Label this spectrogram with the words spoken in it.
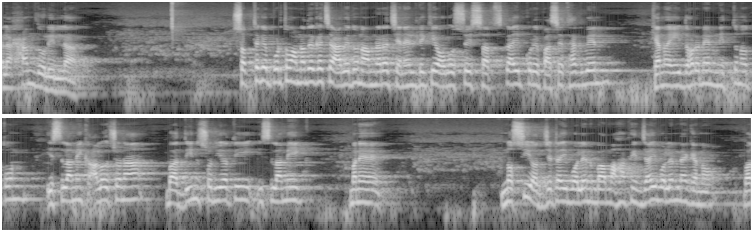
আলহামদুলিল্লাহ। সব থেকে প্রথম আপনাদের কাছে আবেদন, আপনারা চ্যানেলটিকে অবশ্যই সাবস্ক্রাইব করে পাশে থাকবেন। কেন এই ধরনের নিত্য নতুন ইসলামিক আলোচনা বা দিন শরীয়তি ইসলামিক মানে নসিয়ত যেটাই বলেন বা মাহফিল যাই বলেন না কেন, বা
